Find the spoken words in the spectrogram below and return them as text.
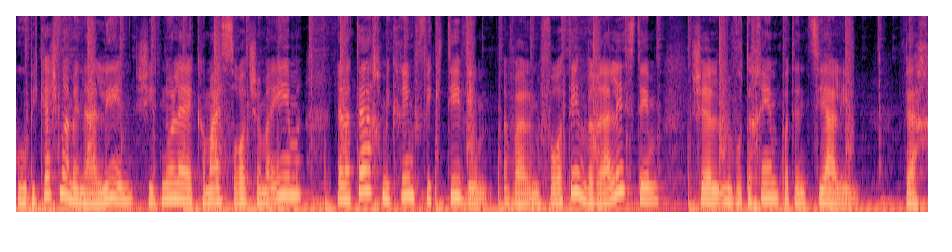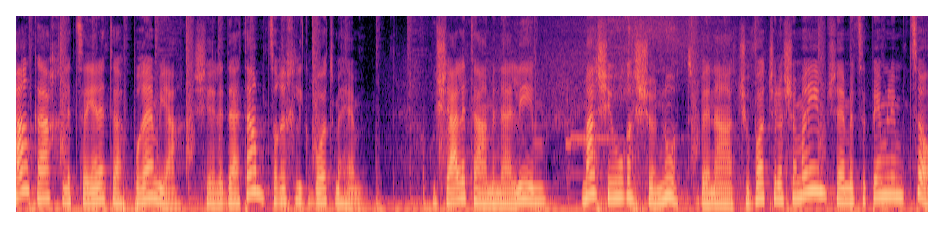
הוא ביקש מהמנהלים שייתנו לכמה עשרות שמאים לנתח מקרים פיקטיביים, אבל מפורטים וריאליסטיים, של מבוטחים פוטנציאליים, ואחר כך לציין את הפרמיה שלדעתם צריך לגבות מהם. הוא שאל את המנהלים מה שיעור השונות בין התשובות של השמאים שהם מצפים למצוא,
